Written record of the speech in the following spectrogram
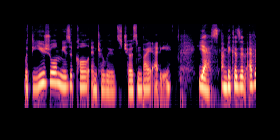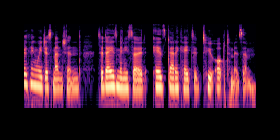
with the usual musical interludes chosen by Eddie. Yes, and because of everything we just mentioned, today's minisode is dedicated to optimism.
